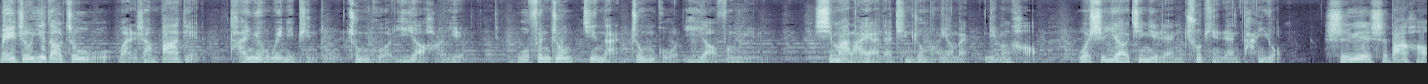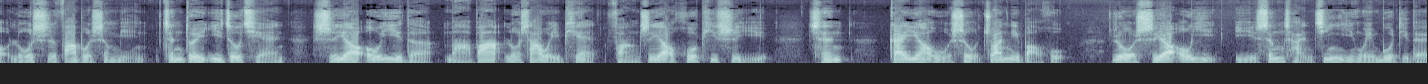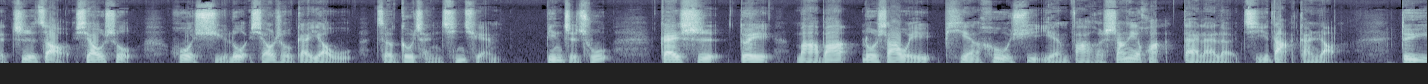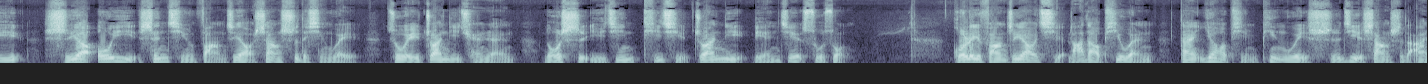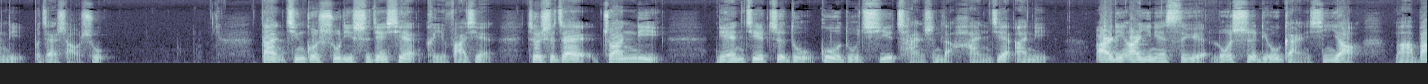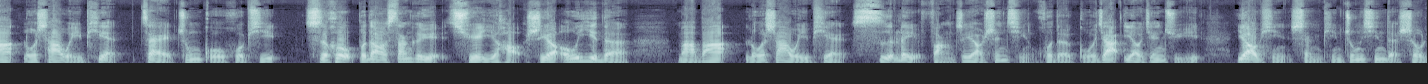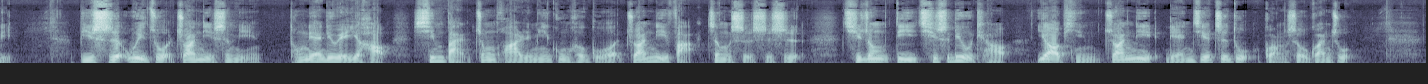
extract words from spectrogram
每周一到周五晚上八点，谭勇为你品读中国医药行业，五分钟尽览中国医药风云。喜马拉雅的听众朋友们，你们好，我是医药经理人、出品人谭勇。十月十八号，罗氏发布声明，针对一周前食药欧益的马巴罗沙韦片仿制药获批事宜，称该药物受专利保护。若食药欧益以生产经营为目的的制造、销售或许诺销售该药物，则构成侵权，并指出，该事对马巴洛沙韦片后续研发和商业化带来了极大干扰。对于食药欧益申请仿制药上市的行为，作为专利权人，罗氏已经提起专利连接诉讼。国内仿制药企拿到批文。但药品并未实际上市的案例不在少数。但经过梳理时间线，可以发现，这是在专利连接制度过渡期产生的罕见案例。二零二一年四月，罗氏流感新药马巴罗沙韦片在中国获批，此后不到三个月，七月一号，食药欧意的马巴罗沙韦片四类仿制药申请获得国家药监局。药品审评中心的受理，彼时未作专利声明。同年六月一号，新版《中华人民共和国专利法》正式实施，其中第七十六条药品专利连接制度广受关注。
